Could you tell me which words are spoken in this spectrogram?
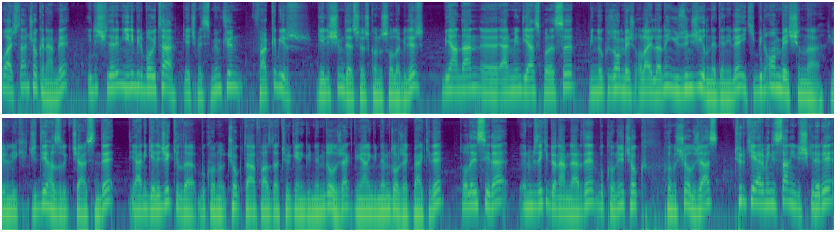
bu açıdan çok önemli. İlişkilerin yeni bir boyuta geçmesi mümkün. Farklı bir gelişim de söz konusu olabilir. Bir yandan e, Ermeni diasporası 1915 olaylarının 100. yıl nedeniyle 2015 yılına yönelik ciddi hazırlık içerisinde. Yani gelecek yılda bu konu çok daha fazla Türkiye'nin gündeminde olacak, dünyanın gündeminde olacak belki de. Dolayısıyla önümüzdeki dönemlerde bu konuyu çok konuşuyor olacağız. Türkiye-Ermenistan ilişkileri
